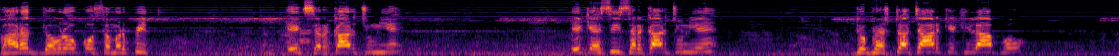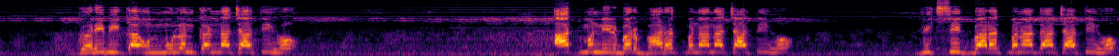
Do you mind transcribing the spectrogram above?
भारत गौरव को समर्पित एक सरकार चुनिए, एक ऐसी सरकार चुनिए जो भ्रष्टाचार के खिलाफ हो, गरीबी का उन्मूलन करना चाहती हो, आत्मनिर्भर भारत बनाना चाहती हो, विकसित भारत बनाना चाहती हो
